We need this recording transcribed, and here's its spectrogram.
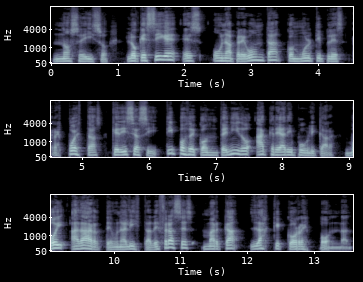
no se hizo. Lo que sigue es una pregunta con múltiples respuestas que dice así, tipos de contenido a crear y publicar. Voy a darte una lista de frases, marca las que correspondan.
